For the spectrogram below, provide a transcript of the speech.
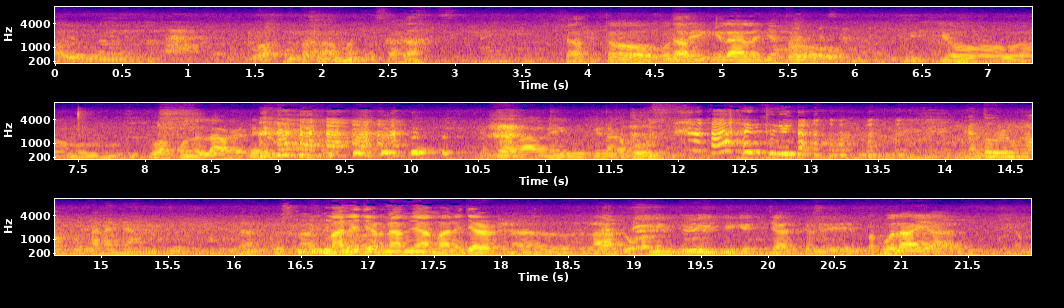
tayong wapong kasama. Ha? So? Ito, kung nakikilala niyo to, medyo um, gwapong lalaki din. Ito ang aming pinaka-boss. Katulong lang po talaga. Manager namin niya, manager. Kaya lalo kaming dumidikit dyan kasi pag wala yan, walang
